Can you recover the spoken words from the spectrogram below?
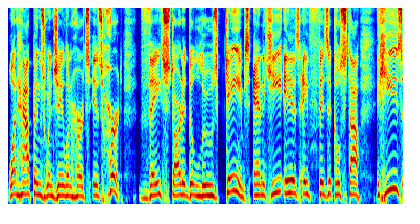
What happens when Jalen Hurts is hurt? They started to lose games, and he is a physical style. He's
